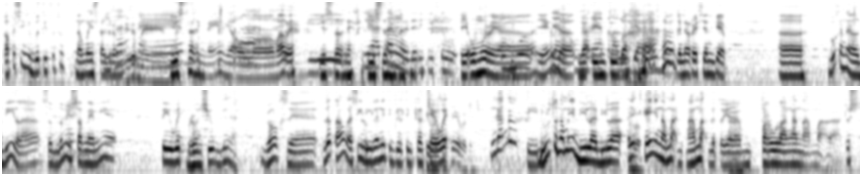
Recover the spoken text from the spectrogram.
Apa sih nyebut itu tuh nama Instagram? Username. Username ya Allah, maaf ya. Di- Username, Kelihatan username. loh dari situ. Ya umur ya. Umur, ya udah nggak banget. jauh. Generation gap. Eh, gue kenal Dila sebelum username-nya Tiwit Brown Sugar. Goks ya. Lo tau gak sih Dila nih tipikal-tipikal cewek? nggak ngerti. Dulu tuh namanya Dila Dila eh, kayaknya nama nama gitu ya. Perulangan nama. Lah terus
